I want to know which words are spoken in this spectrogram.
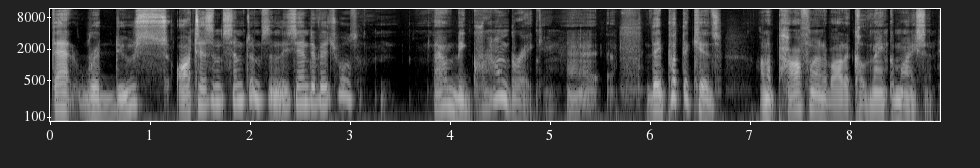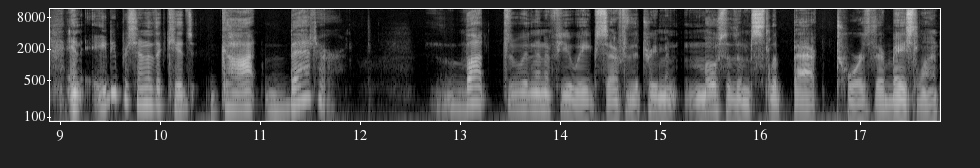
that reduce autism symptoms in these individuals? That would be groundbreaking. Uh, they put the kids on a powerful antibiotic called vancomycin, and 80% of the kids got better. But within a few weeks after the treatment, most of them slipped back towards their baseline,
